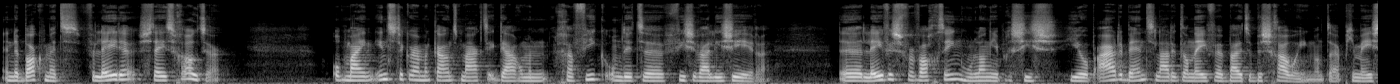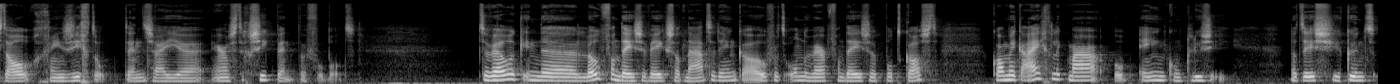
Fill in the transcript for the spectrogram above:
en de bak met verleden steeds groter. Op mijn Instagram-account maakte ik daarom een grafiek om dit te visualiseren. De levensverwachting, hoe lang je precies hier op aarde bent, laat ik dan even buiten beschouwing, want daar heb je meestal geen zicht op, tenzij je ernstig ziek bent bijvoorbeeld. Terwijl ik in de loop van deze week zat na te denken over het onderwerp van deze podcast, kwam ik eigenlijk maar op één conclusie. Dat is, je kunt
